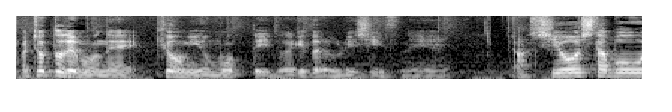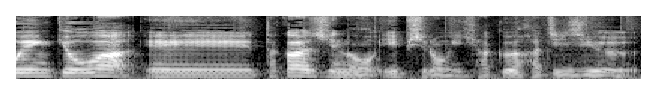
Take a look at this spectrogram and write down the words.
まあ、ちょっとでもね興味を持っていただけたら嬉しいですね。あ使用した望遠鏡は、えー、高橋のイプシロン180、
